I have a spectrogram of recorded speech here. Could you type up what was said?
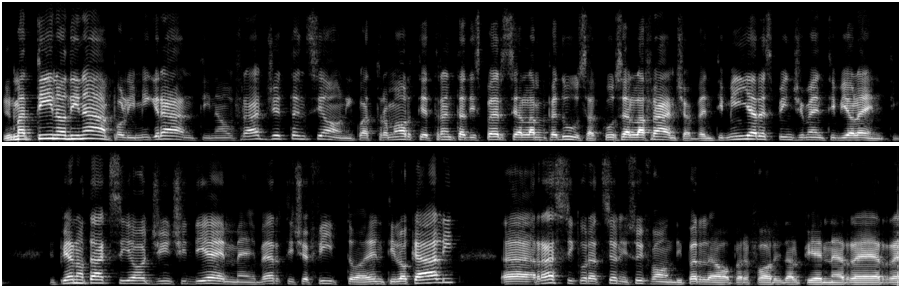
Il mattino di Napoli, migranti, naufragi e tensioni, 4 morti e 30 dispersi a Lampedusa, accuse alla Francia, 20 miglia respingimenti violenti. Il piano taxi oggi in CDM, vertice fitto a enti locali, eh, rassicurazioni sui fondi per le opere fuori dal PNRR.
